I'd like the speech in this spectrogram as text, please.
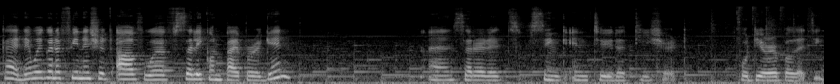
Okay, then we're gonna finish it off with silicone paper again and so that it sink into the t-shirt for durability.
